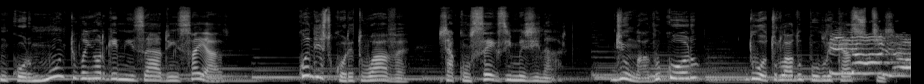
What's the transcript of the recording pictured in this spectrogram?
um coro muito bem organizado e ensaiado. Quando este coro atuava, já consegues imaginar. De um lado o coro, do outro lado o público a assistir.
